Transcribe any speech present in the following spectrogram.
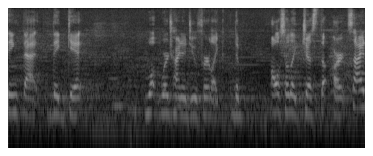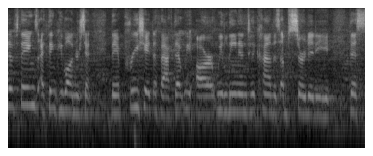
think that they get what we're trying to do for like the also like just the art side of things. I think people understand. They appreciate the fact that we are we lean into kind of this absurdity, this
